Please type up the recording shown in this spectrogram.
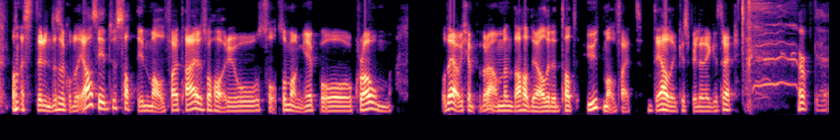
på neste runde så kom det Ja, siden du satte inn Malfight her, så har du jo så og så mange på Chrome. Og det er jo kjempebra, men da hadde jeg allerede tatt ut Malfight. Det hadde jo ikke spillet registrert. okay,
